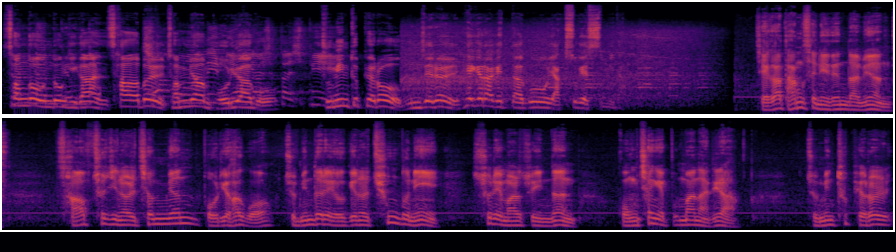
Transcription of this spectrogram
선거운동 기간 사업을 전면 보류하고 주민투표로 문제를 해결하겠다고 약속했습니다. 제가 당선이 된다면 사업 추진을 전면 보류하고 주민들의 의견을 충분히 수렴할 수 있는 공청회뿐만 아니라 주민 투표를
